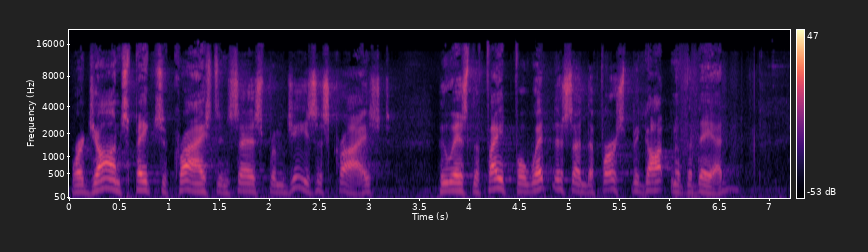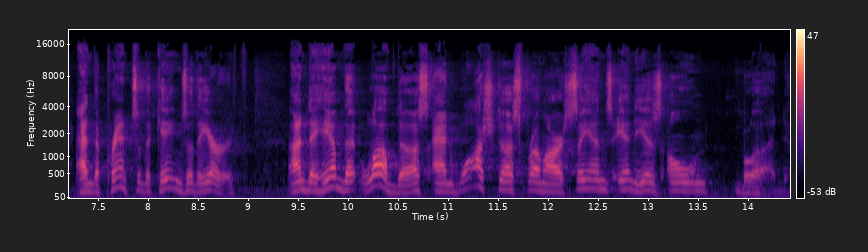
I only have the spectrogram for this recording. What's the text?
where John speaks of Christ and says, From Jesus Christ, who is the faithful witness and the first begotten of the dead, and the prince of the kings of the earth, unto him that loved us and washed us from our sins in his own blood.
